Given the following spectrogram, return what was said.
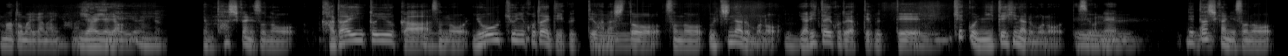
まとまりがない話。いやいやいや。でも確かにその課題というか、その要求に応えていくっていう話と、その内なるもの、やりたいことやっていくって、結構似て非なるものですよね。で確かにその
